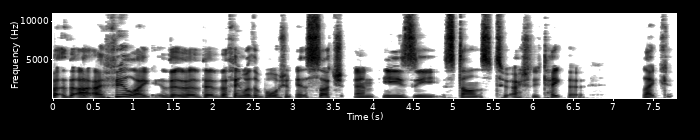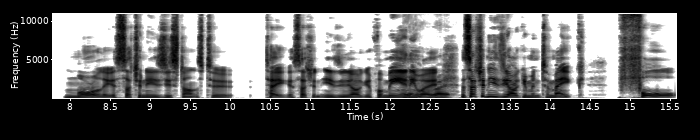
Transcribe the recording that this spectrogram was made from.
But the, I, feel like the, the the thing with abortion, it's such an easy stance to actually take, though. Like morally, it's such an easy stance to take. It's such an easy argument for me, Yeah, anyway. right. It's such an easy argument to make for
